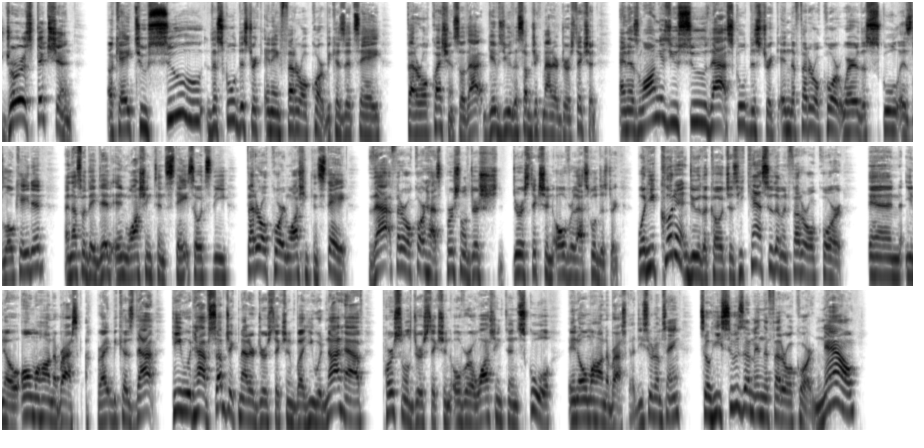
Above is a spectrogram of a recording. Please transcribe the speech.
jurisdiction, okay, to sue the school district in a federal court because it's a federal question. So that gives you the subject matter jurisdiction. And as long as you sue that school district in the federal court where the school is located, and that's what they did in Washington state. So it's the federal court in Washington state that federal court has personal juris- jurisdiction over that school district. What he couldn't do, the coach, is he can't sue them in federal court in you know Omaha, Nebraska, right? Because that he would have subject matter jurisdiction, but he would not have personal jurisdiction over a Washington school in Omaha, Nebraska. Do you see what I'm saying? So he sues them in the federal court. Now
